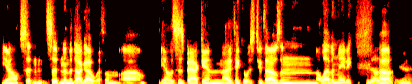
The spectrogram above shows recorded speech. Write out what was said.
You know, sitting sitting in the dugout with him. Um, you know, this is back in I think it was 2011, maybe. 2011, yeah.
